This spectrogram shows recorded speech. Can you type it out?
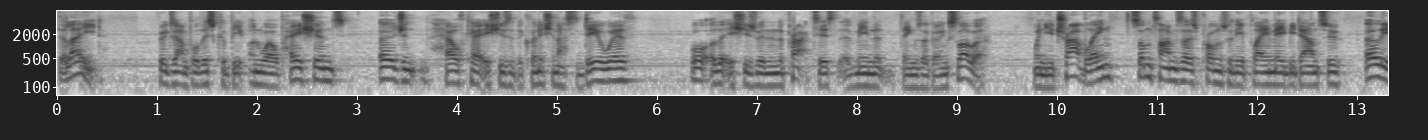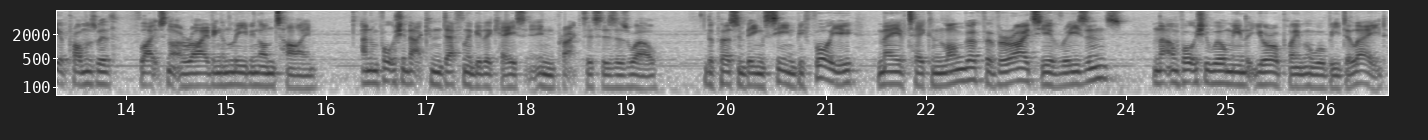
delayed. For example, this could be unwell patients, urgent healthcare issues that the clinician has to deal with, or other issues within the practice that mean that things are going slower. When you're travelling, sometimes those problems with your plane may be down to earlier problems with flights not arriving and leaving on time. And unfortunately, that can definitely be the case in practices as well. The person being seen before you may have taken longer for a variety of reasons, and that unfortunately will mean that your appointment will be delayed.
